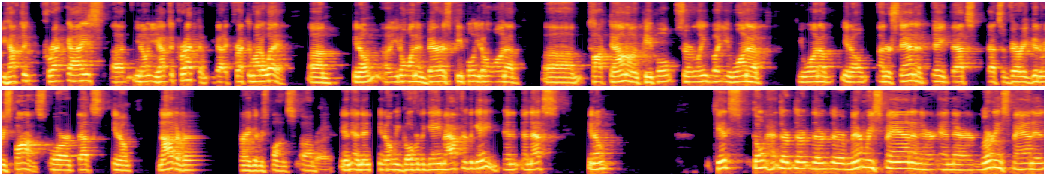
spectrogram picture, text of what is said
you have to correct guys. Uh, you know, you have to correct them. You got to correct them right away. Um, you know, uh, you don't want to embarrass people. You don't want to uh, talk down on people certainly, but you want to you want to you know understand that hey that's that's a very good response or that's you know not a very, very good response. Uh, right. And and then you know we go over the game after the game, and and that's you know kids don't have their, their their their memory span and their and their learning span is,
